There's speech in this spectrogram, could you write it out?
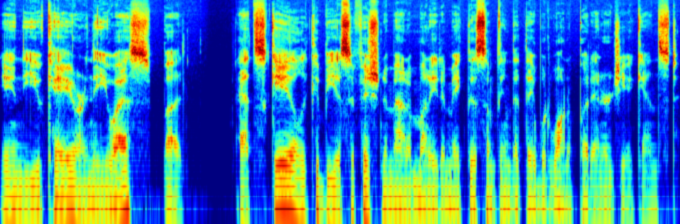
in the UK or in the US, but at scale, it could be a sufficient amount of money to make this something that they would want to put energy against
